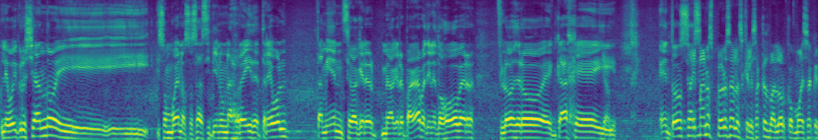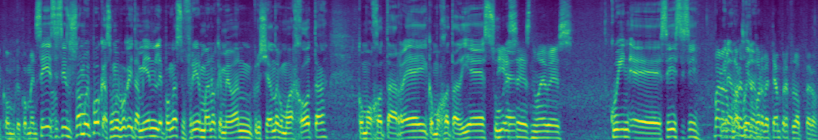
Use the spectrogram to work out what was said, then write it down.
le voy cruceando y, y- y son buenos. O sea, si tiene una raíz de trébol, también se va a querer, me va a querer pagar, porque tiene dos over, flosdro, encaje y. Entonces. Hay manos peores a las que le sacas valor como esa que, que comentas. Sí, ¿no? sí, sí, son muy pocas, son muy pocas y también le pongo a sufrir manos que me van cruceando como AJ, como J Rey, como J10, Suret, Dieces, nueves. Queen, eh, sí, sí, sí. Bueno, Queen no, eso Queen no. forbetean preflop, pero.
